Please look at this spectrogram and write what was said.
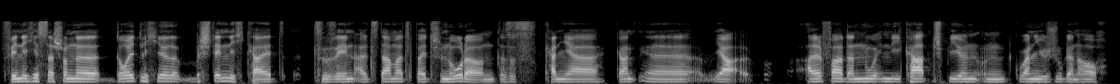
finde ich, ist da schon eine deutliche Beständigkeit zu sehen als damals bei Tsunoda und das ist, kann ja, äh, ja Alpha dann nur in die Karten spielen und Guan Yu dann auch.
